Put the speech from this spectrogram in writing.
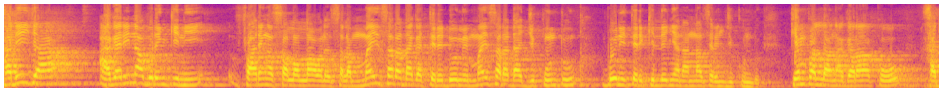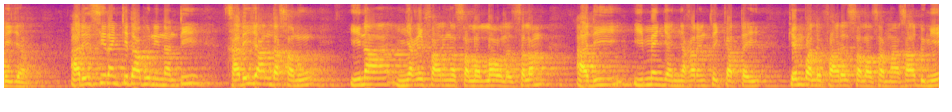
khadija agari na buren kini faringa sallallahu alaihi wasallam mai sara daga tere do mai sara da jikuntu boni tere kille nyana nasren jikundu. Kempalla na gara ko khadija. Ari siran kitabu ni nanti khadija anda khanu ina nyaki faringa sallallahu alaihi wasallam adi imen nya nyakaran te katai kempalle fare sallallahu alaihi wasallam khadunge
